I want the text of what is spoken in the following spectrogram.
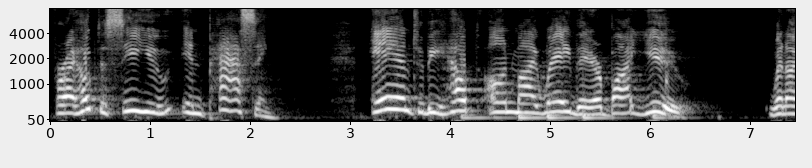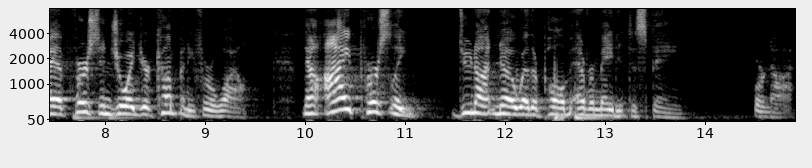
for I hope to see you in passing and to be helped on my way there by you when I have first enjoyed your company for a while. Now, I personally do not know whether Paul ever made it to Spain or not,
